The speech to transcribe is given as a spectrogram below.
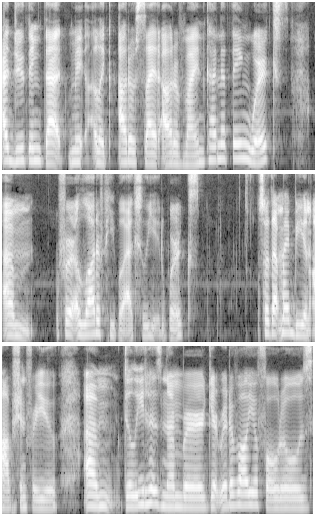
I do think that like out of sight, out of mind kind of thing works. Um, for a lot of people, actually, it works. So that might be an option for you. Um, delete his number, get rid of all your photos,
